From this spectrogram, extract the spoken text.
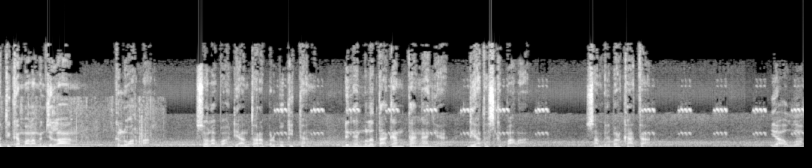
Ketika malam menjelang, keluarlah Solabah di antara perbukitan dengan meletakkan tangannya di atas kepala sambil berkata, Ya Allah,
